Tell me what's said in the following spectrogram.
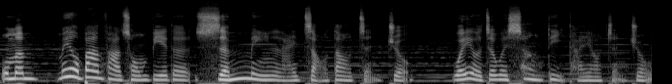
我们没有办法从别的神明来找到拯救，唯有这位上帝，他要拯救我。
